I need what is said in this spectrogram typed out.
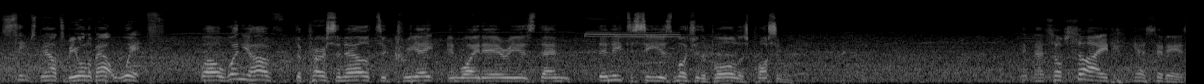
Seems now to be all about width. Well, when you have the personnel to create in wide areas, then they need to see as much of the ball as possible. I think that's offside. Yes, it is.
